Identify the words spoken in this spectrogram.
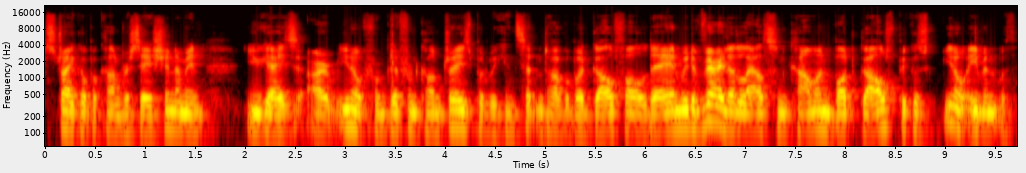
strike up a conversation. I mean, you guys are you know from different countries, but we can sit and talk about golf all day, and we'd have very little else in common but golf because you know even with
